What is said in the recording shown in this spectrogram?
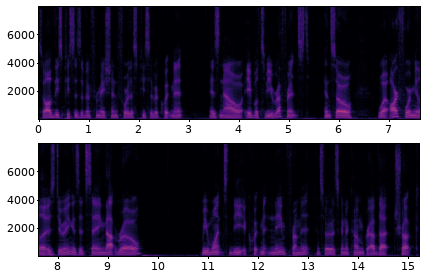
So all of these pieces of information for this piece of equipment is now able to be referenced. And so what our formula is doing is it's saying that row, we want the equipment name from it. And so it's going to come grab that truck.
